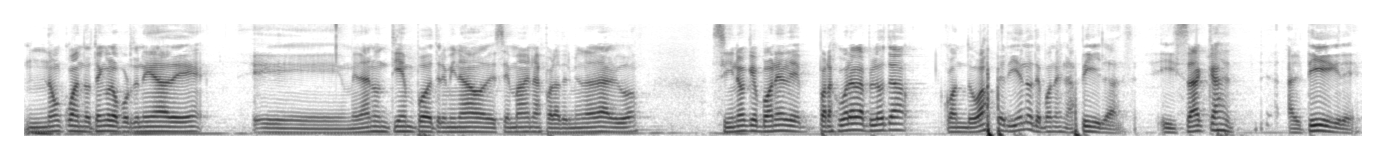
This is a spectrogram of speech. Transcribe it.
No cuando tengo la oportunidad de... eh, me dan un tiempo determinado de semanas para terminar algo, sino que ponele, para jugar a la pelota, cuando vas perdiendo te pones las pilas y sacas al tigre,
